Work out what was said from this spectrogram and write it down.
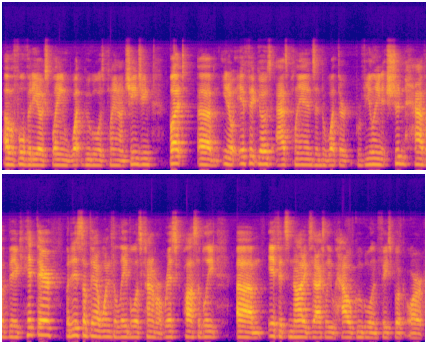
of a full video explaining what Google is planning on changing. But um, you know, if it goes as planned and what they're revealing, it shouldn't have a big hit there. But it is something I wanted to label as kind of a risk, possibly, um, if it's not exactly how Google and Facebook are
